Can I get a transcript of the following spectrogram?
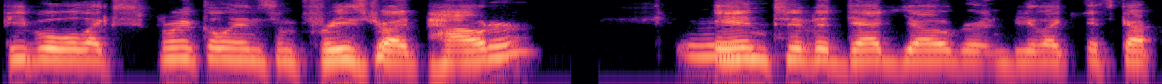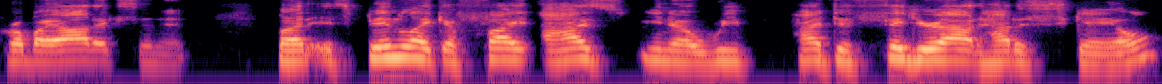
people will like sprinkle in some freeze dried powder mm. into the dead yogurt and be like, it's got probiotics in it. But it's been like a fight as you know, we've had to figure out how to scale.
